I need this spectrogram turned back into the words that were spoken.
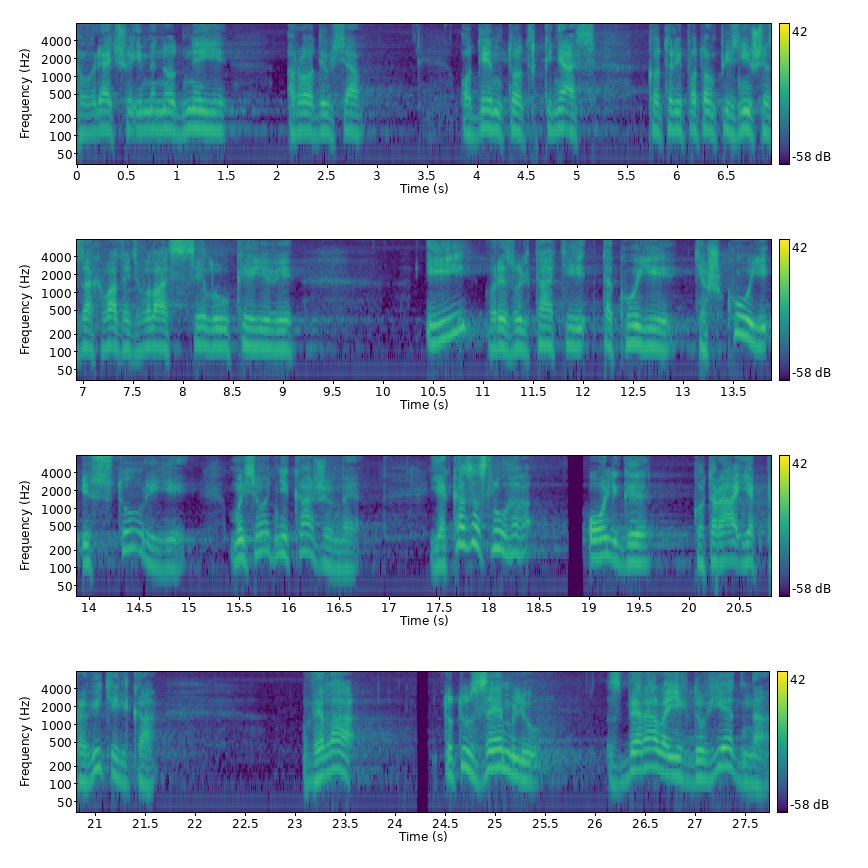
Говорять, що іменно неї родився один тот князь, котрий потім пізніше захватить власть силу у Києві. І в результаті такої тяжкої історії ми сьогодні кажемо, яка заслуга Ольги, котра як правителька вела то ту землю, збирала їх до В'єдна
